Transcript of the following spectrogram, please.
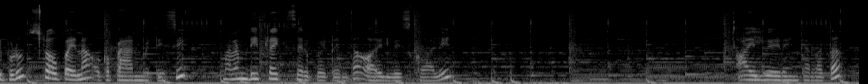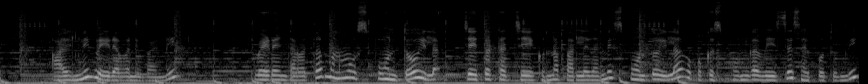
ఇప్పుడు స్టవ్ పైన ఒక ప్యాన్ పెట్టేసి మనం డీప్ ఫ్రైకి సరిపోయేటంత ఆయిల్ వేసుకోవాలి. ఆయిల్ వేడైన తర్వాత ఆయిల్ని వేడవనివ్వండి. వేడైన తర్వాత మనము స్పూన్తో ఇలా చేతితో టచ్ చేయకుండా పర్లేదండి. స్పూన్తో ఇలా ఒక్కొక్క స్పూన్గా వేస్తే సరిపోతుంది.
